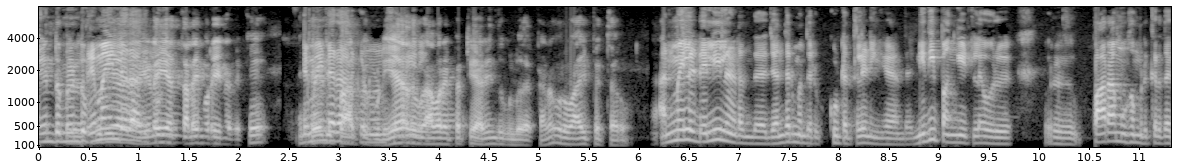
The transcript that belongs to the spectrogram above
மீண்டும் மீண்டும் இளைய. தலைமுறையினருக்கு அவரை பற்றி அறிந்து கொள்வதற்கான ஒரு வாய்ப்பை தரும். அண்மையில டெல்லியில நடந்த ஜந்தர் மந்தர் கூட்டத்துல நீங்க அந்த நிதி பங்கீட்டுல ஒரு ஒரு பாராமுகம் இருக்கிறத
